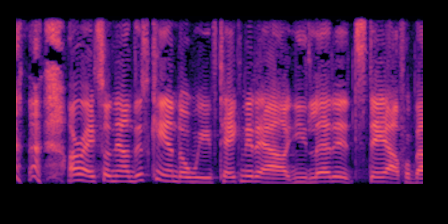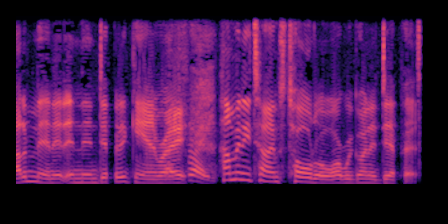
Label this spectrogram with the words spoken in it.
All right, so now this candle, we've taken it out. You let it stay out for about a minute and then dip it again, right? That's right. How many times total are we going to dip it?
